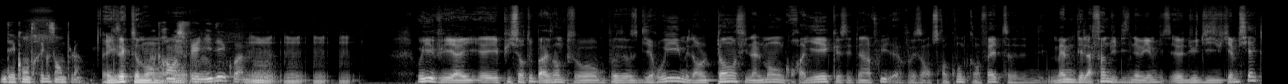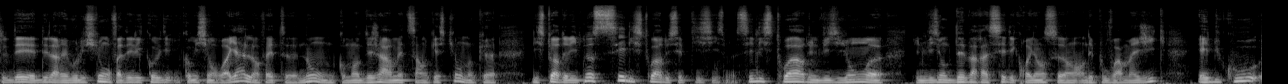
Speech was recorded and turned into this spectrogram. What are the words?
des contre-exemples. Exactement. Après, on se fait une idée, quoi. Mmh, mmh, mmh, oui, et puis, et puis surtout, par exemple, on peut se dire oui, mais dans le temps, finalement, on croyait que c'était un fluide. On se rend compte qu'en fait, même dès la fin du, 19e, euh, du 18e siècle, dès, la Révolution, enfin dès les commissions royales, en fait, euh, non, on commence déjà à remettre ça en question. Donc euh, l'histoire de l'hypnose, c'est l'histoire du scepticisme. C'est l'histoire d'une vision, d'une vision débarrassée des croyances en, des pouvoirs magiques. Et du coup,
